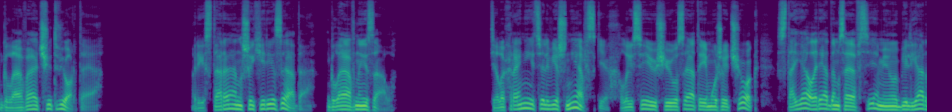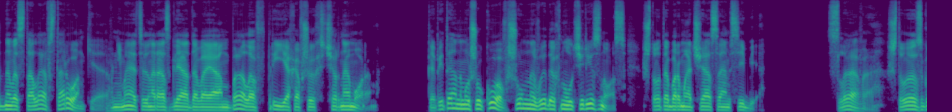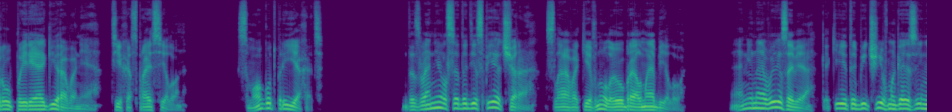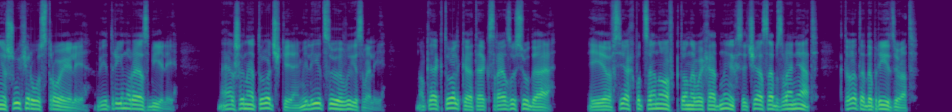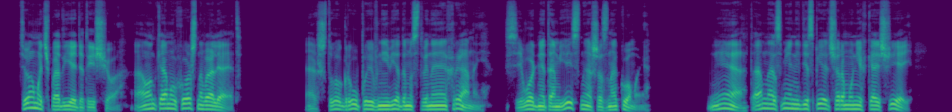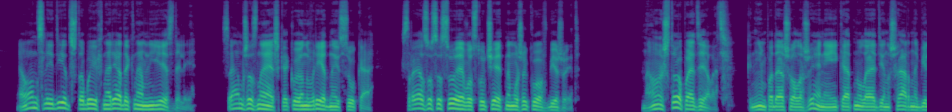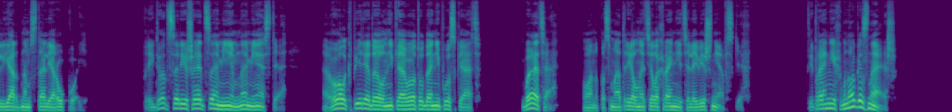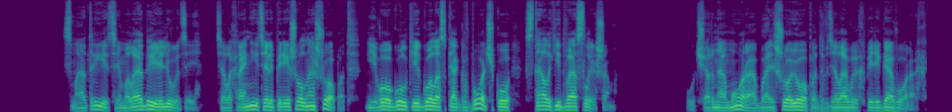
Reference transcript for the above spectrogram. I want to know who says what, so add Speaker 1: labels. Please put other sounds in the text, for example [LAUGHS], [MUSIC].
Speaker 1: Глава четвертая. Ресторан Шахерезада. Главный зал. Телохранитель Вишневских, лысеющий усатый мужичок, стоял рядом со всеми у бильярдного стола в сторонке, внимательно разглядывая амбалов, приехавших с Черномором. Капитан Мушуков шумно выдохнул через нос, что-то бормоча сам себе. «Слава, что с группой реагирования?» — тихо спросил он. «Смогут приехать?» Дозвонился до диспетчера. Слава кивнул и убрал мобилу. Они на вызове. Какие-то бичи в магазине шухер устроили, витрину разбили. Наши на точке, милицию вызвали. Но как только, так сразу сюда. И всех пацанов, кто на выходных, сейчас обзвонят. Кто-то да придет. Тёмыч подъедет еще, а он кому хошь наваляет. А что группы вневедомственной охраны? Сегодня там есть наши знакомые? Не, там на смене диспетчером у них Кощей, он следит, чтобы их наряды к нам не ездили. Сам же знаешь, какой он вредный, сука. Сразу с Исуеву стучать на мужиков бежит. Ну, что поделать? К ним подошел Женя и катнул один шар на бильярдном столе рукой. Придется решать самим, на месте. Волк передал никого туда не пускать. «Батя!» — он посмотрел на телохранителя Вишневских. «Ты про них много знаешь?» «Смотрите, молодые люди!» Телохранитель перешел на шепот. Его гулкий голос, как в бочку, стал едва слышим. У Черномора большой опыт в деловых переговорах.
